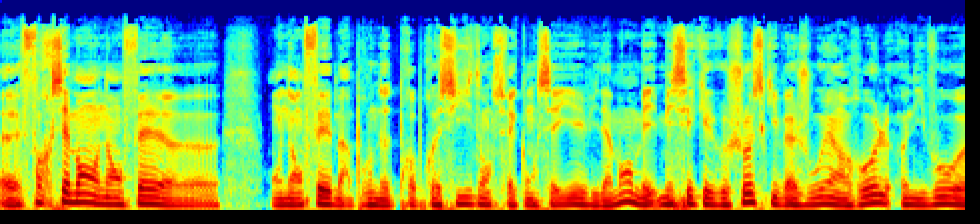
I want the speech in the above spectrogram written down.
Euh, forcément, on en fait, euh, on en fait ben, pour notre propre site, on se fait conseiller évidemment, mais, mais c'est quelque chose qui va jouer un rôle au niveau,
